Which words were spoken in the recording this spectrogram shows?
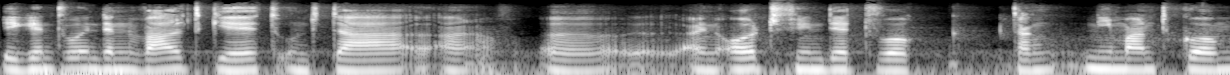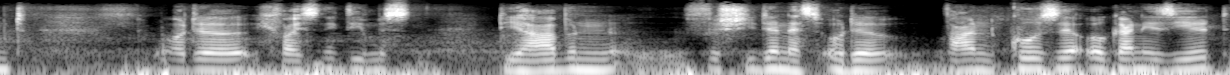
irgendwo in den Wald geht und da äh, äh, einen Ort findet, wo dann niemand kommt oder ich weiß nicht, die müssen, die haben verschiedenes oder waren Kurse organisiert.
